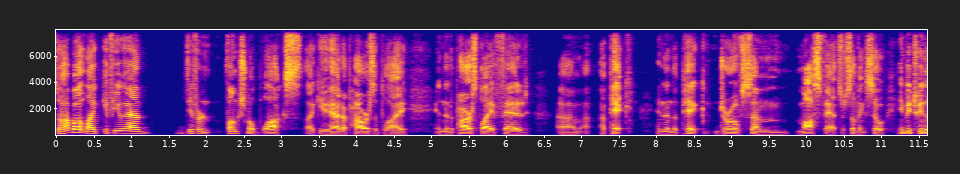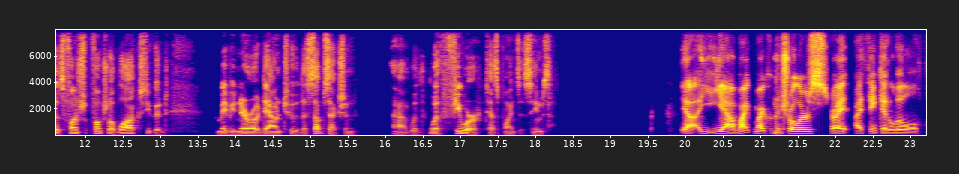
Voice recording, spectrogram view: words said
so how about like if you had different functional blocks, like you had a power supply, and then the power supply fed um, a PIC, and then the PIC drove some MOSFETs or something. So in between those fun- functional blocks, you could maybe narrow it down to the subsection uh, with with fewer test points. It seems. Yeah, yeah. Mi- microcontrollers, right? I think get a little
